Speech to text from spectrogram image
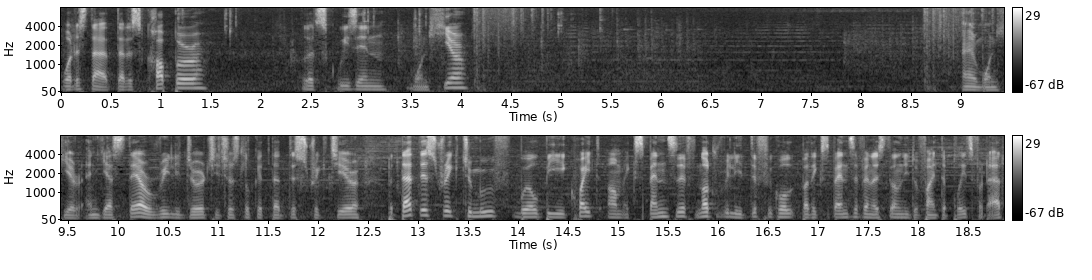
what is that? That is copper. Let's squeeze in one here. And one here. And yes, they are really dirty. Just look at that district here. But that district to move will be quite um, expensive. Not really difficult, but expensive. And I still need to find the place for that.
